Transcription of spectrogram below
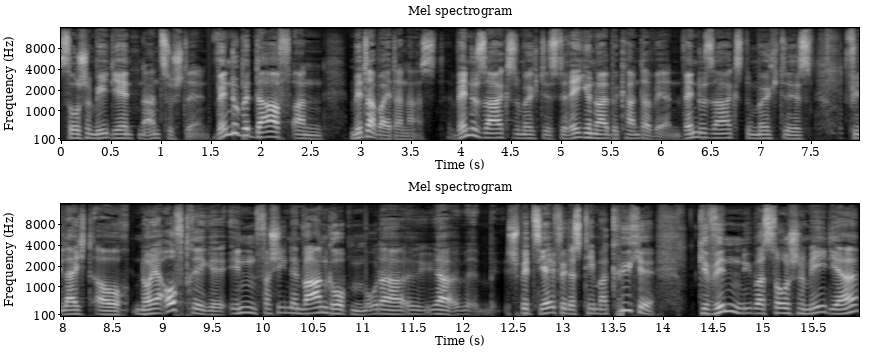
Social Media hinten anzustellen. Wenn du Bedarf an Mitarbeitern hast, wenn du sagst, du möchtest regional bekannter werden, wenn du sagst, du möchtest vielleicht auch neue Aufträge in verschiedenen Warengruppen oder äh, ja, speziell für das Thema Küche gewinnen über Social Media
